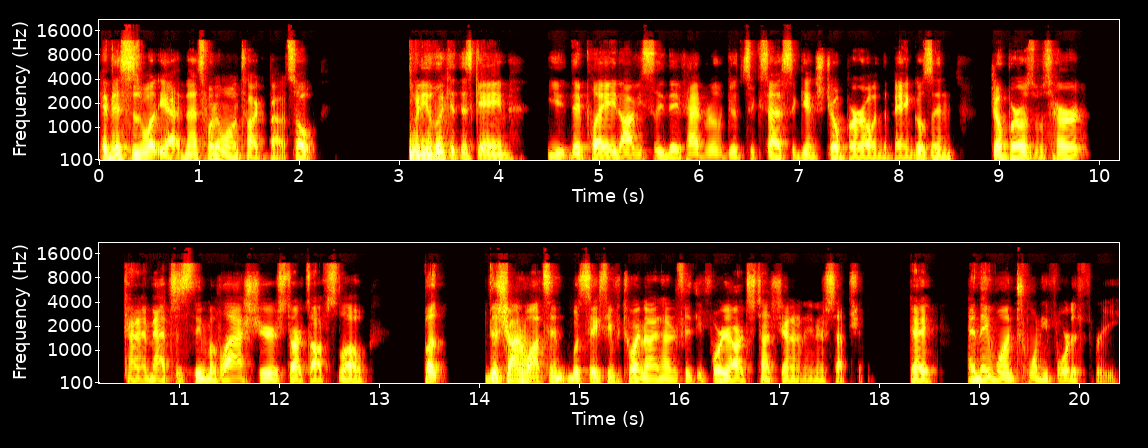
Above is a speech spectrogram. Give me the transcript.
Yeah, this is what. Yeah, that's what I want to talk about. So when you look at this game, you they played. Obviously, they've had real good success against Joe Burrow and the Bengals, and Joe Burrows was hurt. Kind of matches the theme of last year. Starts off slow, but Deshaun Watson was 60 for 29, 154 yards, touchdown, and interception. Okay, and they won 24 to three.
